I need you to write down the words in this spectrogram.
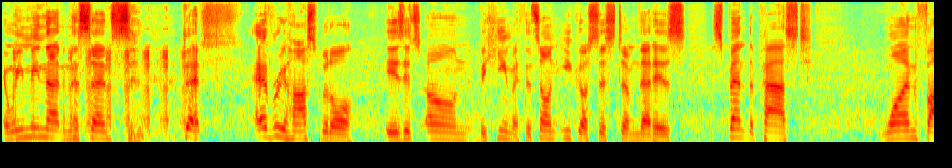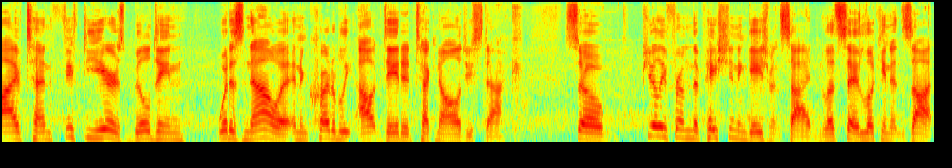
And we mean that in the sense that every hospital is its own behemoth, its own ecosystem that has spent the past one, five, 10, 50 years building what is now an incredibly outdated technology stack. So purely from the patient engagement side, let's say looking at Zot,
